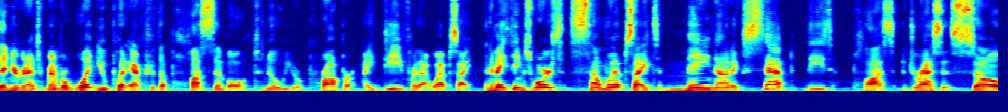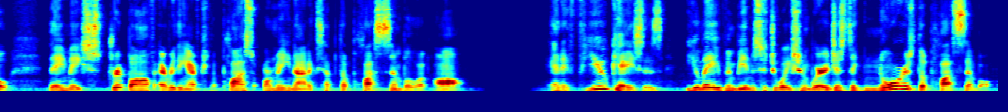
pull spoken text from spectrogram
then you're going to have to remember what you put after the plus symbol to know your proper ID for that website. And to make things worse, some websites may not accept these plus addresses. So they may strip off everything after the plus or may not accept the plus symbol at all. In a few cases, you may even be in a situation where it just ignores the plus symbol.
